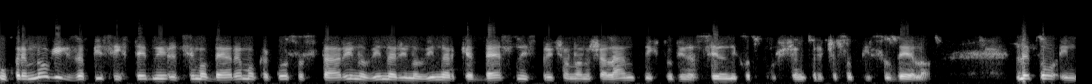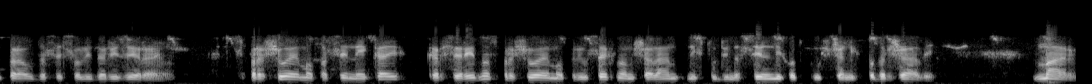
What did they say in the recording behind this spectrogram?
V premnogih zapisih tedni recimo beremo, kako so stari novinari in novinarke besni, spričano našalantnih, tudi nasilnih odpuščanj pri časopisu Delo. Lepo in prav, da se solidarizirajo. Sprašujemo pa se nekaj, kar se redno sprašujemo pri vseh nonšalantnih, tudi nasilnih odpuščanjih po državi. Mar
